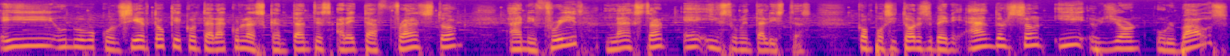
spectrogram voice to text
y un nuevo concierto que contará con las cantantes Aretha Frankston, Annie Fried, Langston e instrumentalistas, compositores Benny Anderson y Bjorn Ulvaeus,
